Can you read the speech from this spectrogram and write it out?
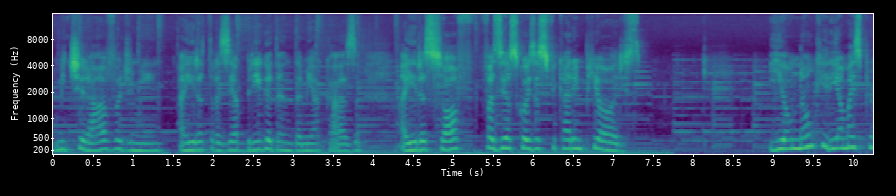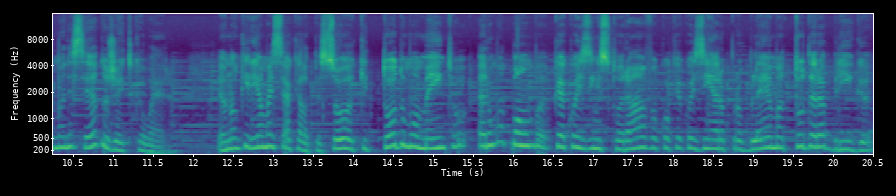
me tirava de mim, a ira trazia briga dentro da minha casa, a ira só fazia as coisas ficarem piores. E eu não queria mais permanecer do jeito que eu era. Eu não queria mais ser aquela pessoa que todo momento era uma bomba. Qualquer coisinha estourava, qualquer coisinha era problema, tudo era briga.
